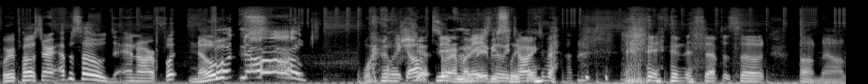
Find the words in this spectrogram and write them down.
where we post our episodes and our footnotes. Footnotes. Where we link shit. off to Sorry, my information that we baby's talked about in this episode. Oh no,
